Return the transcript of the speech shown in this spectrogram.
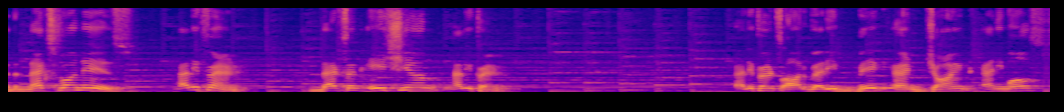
And the next one is elephant. That's an Asian elephant. Elephants are very big and giant animals.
